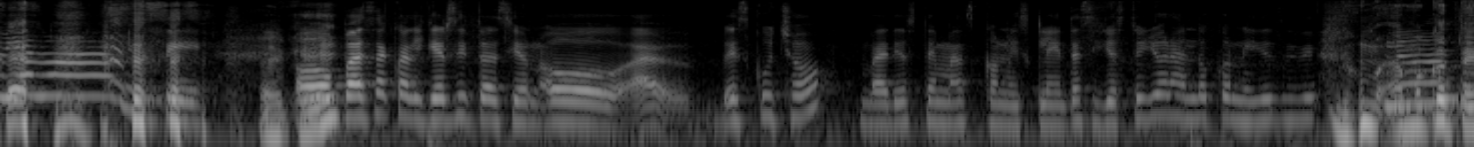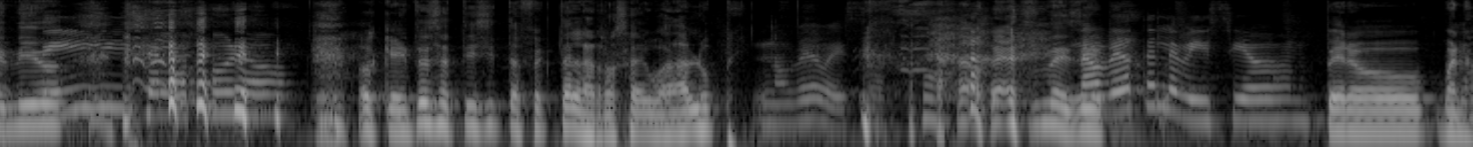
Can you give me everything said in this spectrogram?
perro! sí. O pasa cualquier situación, o ah, escucho varios temas con mis clientes y yo estoy llorando con ellos. no, amo contenido. Sí, te lo juro. ok, entonces a ti sí te afecta la Rosa de Guadalupe. No veo eso. no veo televisión. Pero, bueno,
